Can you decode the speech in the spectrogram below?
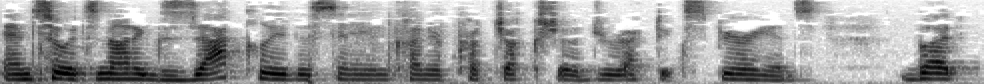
And so it's not exactly the same kind of pratyaksha direct experience, but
